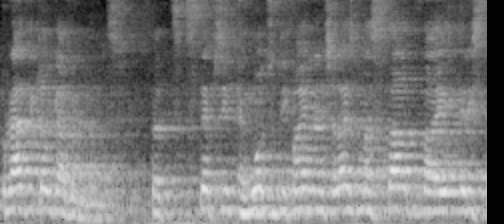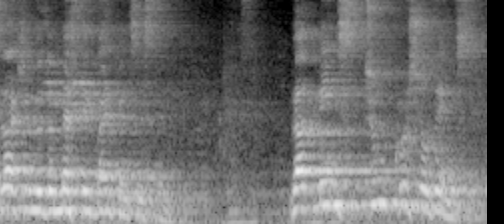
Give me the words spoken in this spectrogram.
radical government that steps in and wants to definancialize must start by restructuring the domestic banking system. That means two crucial things.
